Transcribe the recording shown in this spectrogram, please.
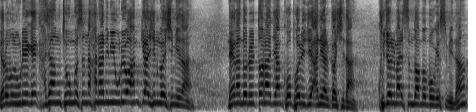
여러분 우리에게 가장 좋은 것은 하나님이 우리와 함께 하시는 것입니다. 내가 너를 떠나지 않고 버리지 아니할 것이다. 구절 말씀도 한번 보겠습니다.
